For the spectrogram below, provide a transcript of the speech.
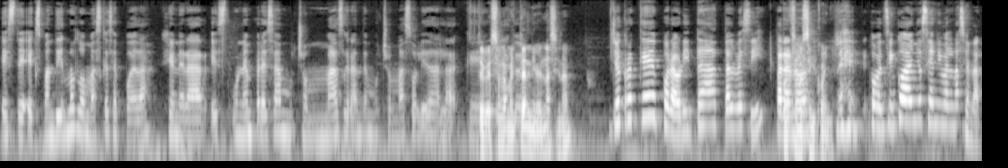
este, expandirnos lo más que se pueda, generar es una empresa mucho más grande, mucho más sólida. La que, ¿Te ves solamente a nivel nacional? Yo creo que por ahorita tal vez sí. Para Próximos cinco años. como en cinco años sí a nivel nacional.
